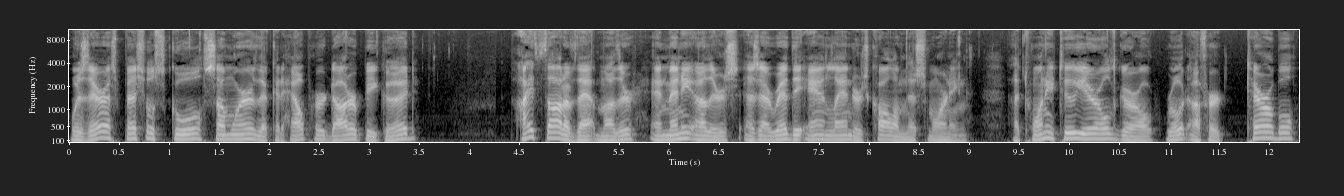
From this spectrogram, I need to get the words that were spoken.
Was there a special school somewhere that could help her daughter be good? I thought of that mother and many others as I read the Ann Landers column this morning. A 22 year old girl wrote of her terrible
